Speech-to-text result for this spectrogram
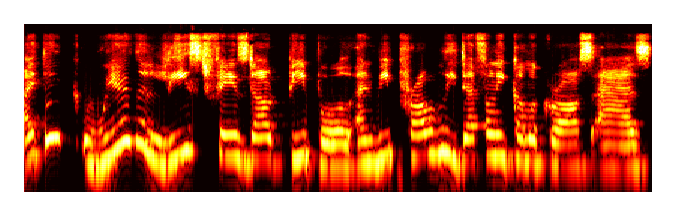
i think we're the least phased out people and we probably definitely come across as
